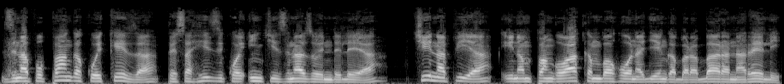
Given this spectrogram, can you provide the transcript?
zinapopanga kuwekeza pesa hizi kwa nchi zinazoendelea China pia ina mpango wake ambao huwa wanajenga barabara na reli,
